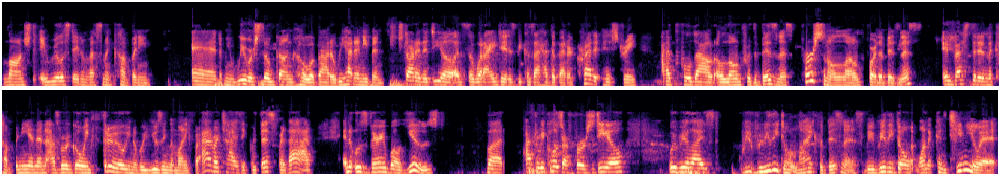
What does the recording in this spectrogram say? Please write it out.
launched a real estate investment company. And I mean, we were so gung ho about it. We hadn't even started a deal. And so what I did is because I had the better credit history, I pulled out a loan for the business, personal loan for the business, invested in the company. And then as we're going through, you know, we're using the money for advertising, for this, for that. And it was very well used. But after we closed our first deal, we realized we really don't like the business. We really don't want to continue it.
